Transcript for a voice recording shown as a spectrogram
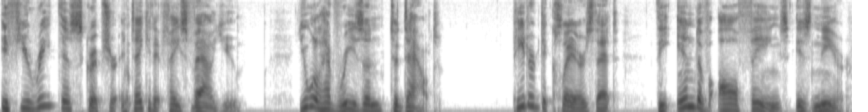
If you read this scripture and take it at face value, you will have reason to doubt. Peter declares that the end of all things is near.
